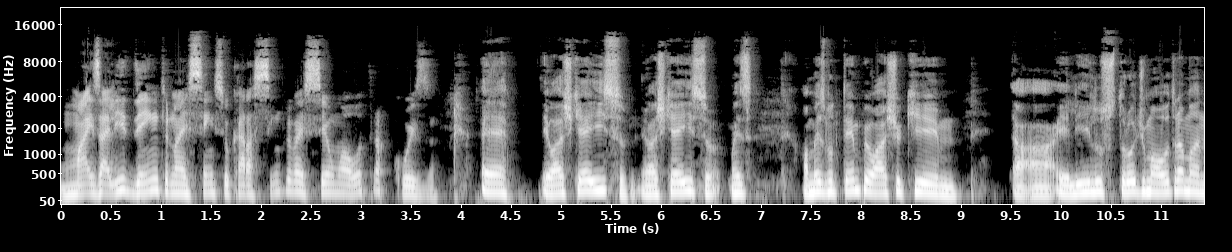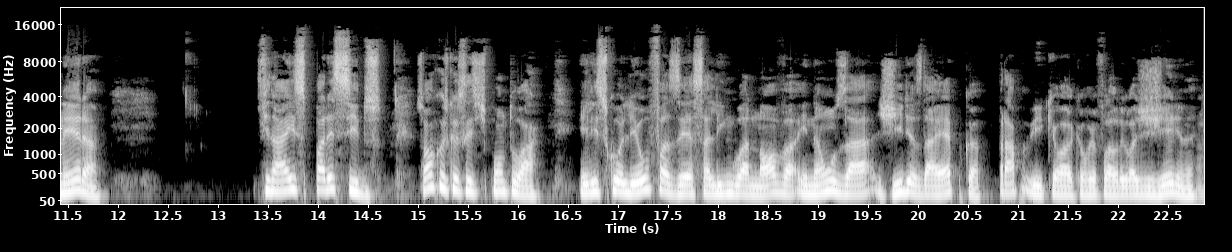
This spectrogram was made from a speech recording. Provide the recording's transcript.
mas ali dentro, na essência, o cara sempre vai ser uma outra coisa. É, eu acho que é isso. Eu acho que é isso. Mas, ao mesmo tempo, eu acho que a- ele ilustrou de uma outra maneira finais parecidos. Só uma coisa que eu esqueci de pontuar. Ele escolheu fazer essa língua nova e não usar gírias da época, pra, e que eu, que eu ia falar o negócio de gênio, né? Uhum.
